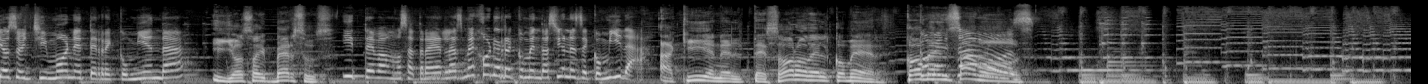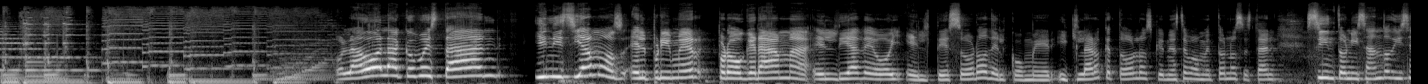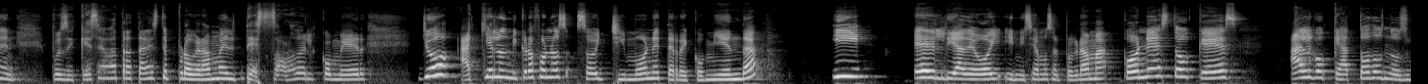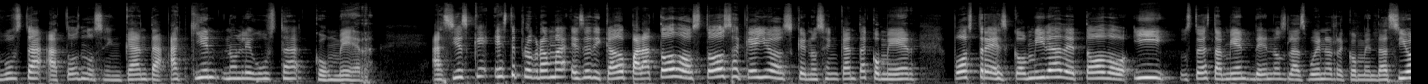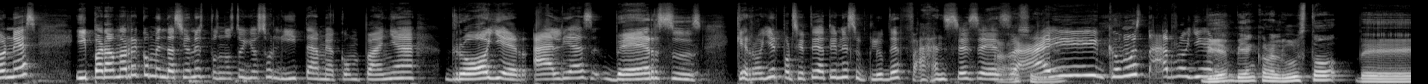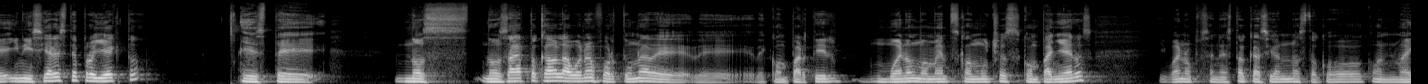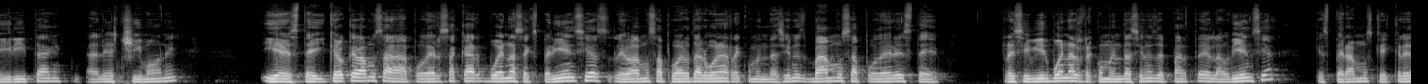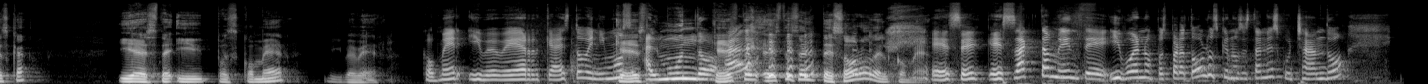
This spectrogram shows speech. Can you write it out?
yo soy Chimone, te recomienda. Y yo soy Versus. Y te vamos a traer las mejores recomendaciones de comida. Aquí en el Tesoro del Comer. ¡Comenzamos! Hola, hola, ¿cómo están? Iniciamos el primer programa el día de hoy, El Tesoro del Comer. Y claro que todos los que en este momento nos están sintonizando dicen, pues de qué se va a tratar este programa, El Tesoro del Comer. Yo aquí en los micrófonos soy Chimone, te recomienda. Y el día de hoy iniciamos el programa con esto que es algo que a todos nos gusta, a todos nos encanta. ¿A quién no le gusta comer? Así es que este programa es dedicado para todos, todos aquellos que nos encanta comer, postres, comida de todo y ustedes también denos las buenas recomendaciones. Y para más recomendaciones, pues no estoy yo solita, me acompaña Roger, alias Versus, que Roger, por cierto, ya tiene su club de fans. Ah, Ay, ¿cómo estás, Roger? Bien, bien, con el gusto de iniciar este proyecto. Este nos, nos ha tocado la buena fortuna de, compartir buenos momentos con muchos compañeros. Y bueno, pues en esta ocasión nos tocó con Mayrita, alias Chimone. Y, este, y creo que vamos a poder sacar buenas experiencias, le vamos a poder dar buenas recomendaciones, vamos a poder este, recibir buenas recomendaciones de parte de la audiencia, que esperamos que crezca. Y, este, y pues comer y beber comer y beber, que a esto venimos al mundo. Que este, este, es el tesoro del comer. Ese, exactamente. Y bueno, pues para todos los que nos están escuchando,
